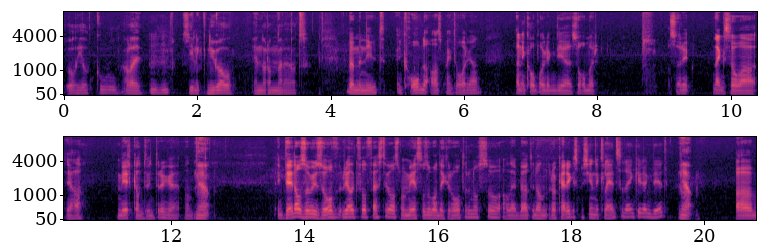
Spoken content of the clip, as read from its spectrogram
Wel heel cool. Allee, Mhm. zie ik nu al enorm naar uit. Ik ben benieuwd. Ik hoop dat alles mag doorgaan. En ik hoop ook dat ik die eh, zomer... Sorry. Dat ik zo wat, ja, meer kan doen terug. Hè. Want Ja, ik deed al sowieso redelijk veel festivals, maar meestal zo wat de grotere of zo. Allee, buiten dan Rock Herk is misschien de kleinste, denk ik, dat ik deed. ja, Ehm,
